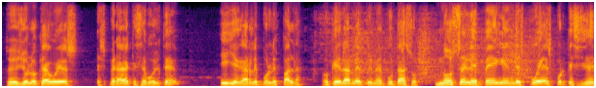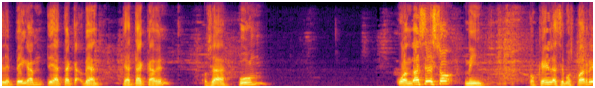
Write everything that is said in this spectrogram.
Entonces yo lo que hago es esperar a que se voltee y llegarle por la espalda. ¿Ok? Darle el primer putazo. No se le peguen después porque si se le pegan te ataca. Vean, te ataca, ¿ven? O sea, pum. Cuando hace eso, me... Ok, le hacemos parry.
